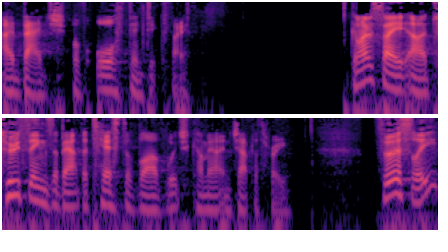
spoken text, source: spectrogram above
a badge of authentic faith. Can I just say uh, two things about the test of love which come out in chapter 3? Firstly,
